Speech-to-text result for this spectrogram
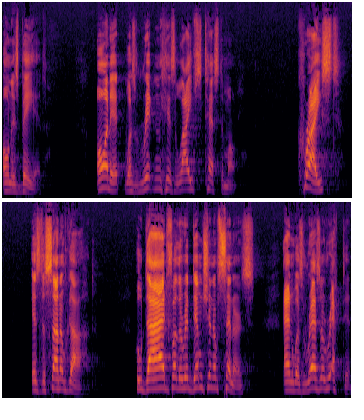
on his bed. On it was written his life's testimony. Christ is the Son of God who died for the redemption of sinners and was resurrected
